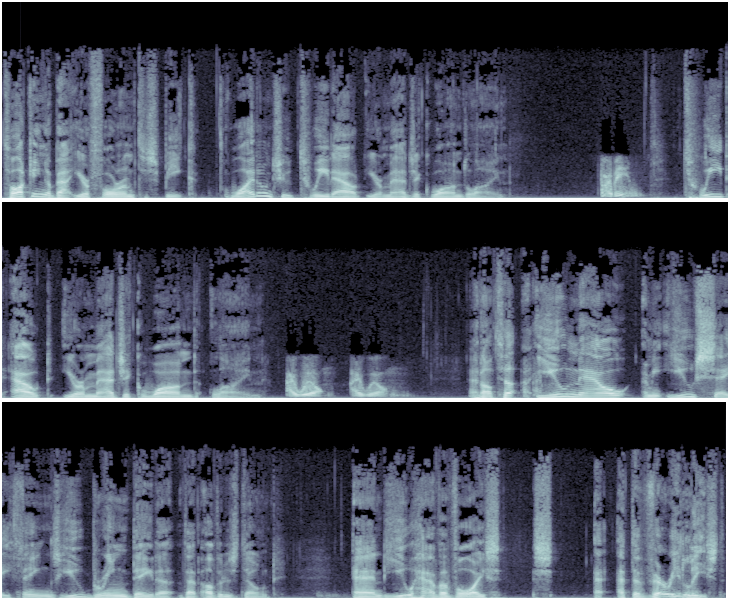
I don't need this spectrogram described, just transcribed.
Talking about your forum to speak, why don't you tweet out your magic wand line? Pardon me? Tweet out your magic wand line. I will. I will. And I'll tell you now, I mean, you say things, you bring data that others don't, and you have a voice at the very least,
